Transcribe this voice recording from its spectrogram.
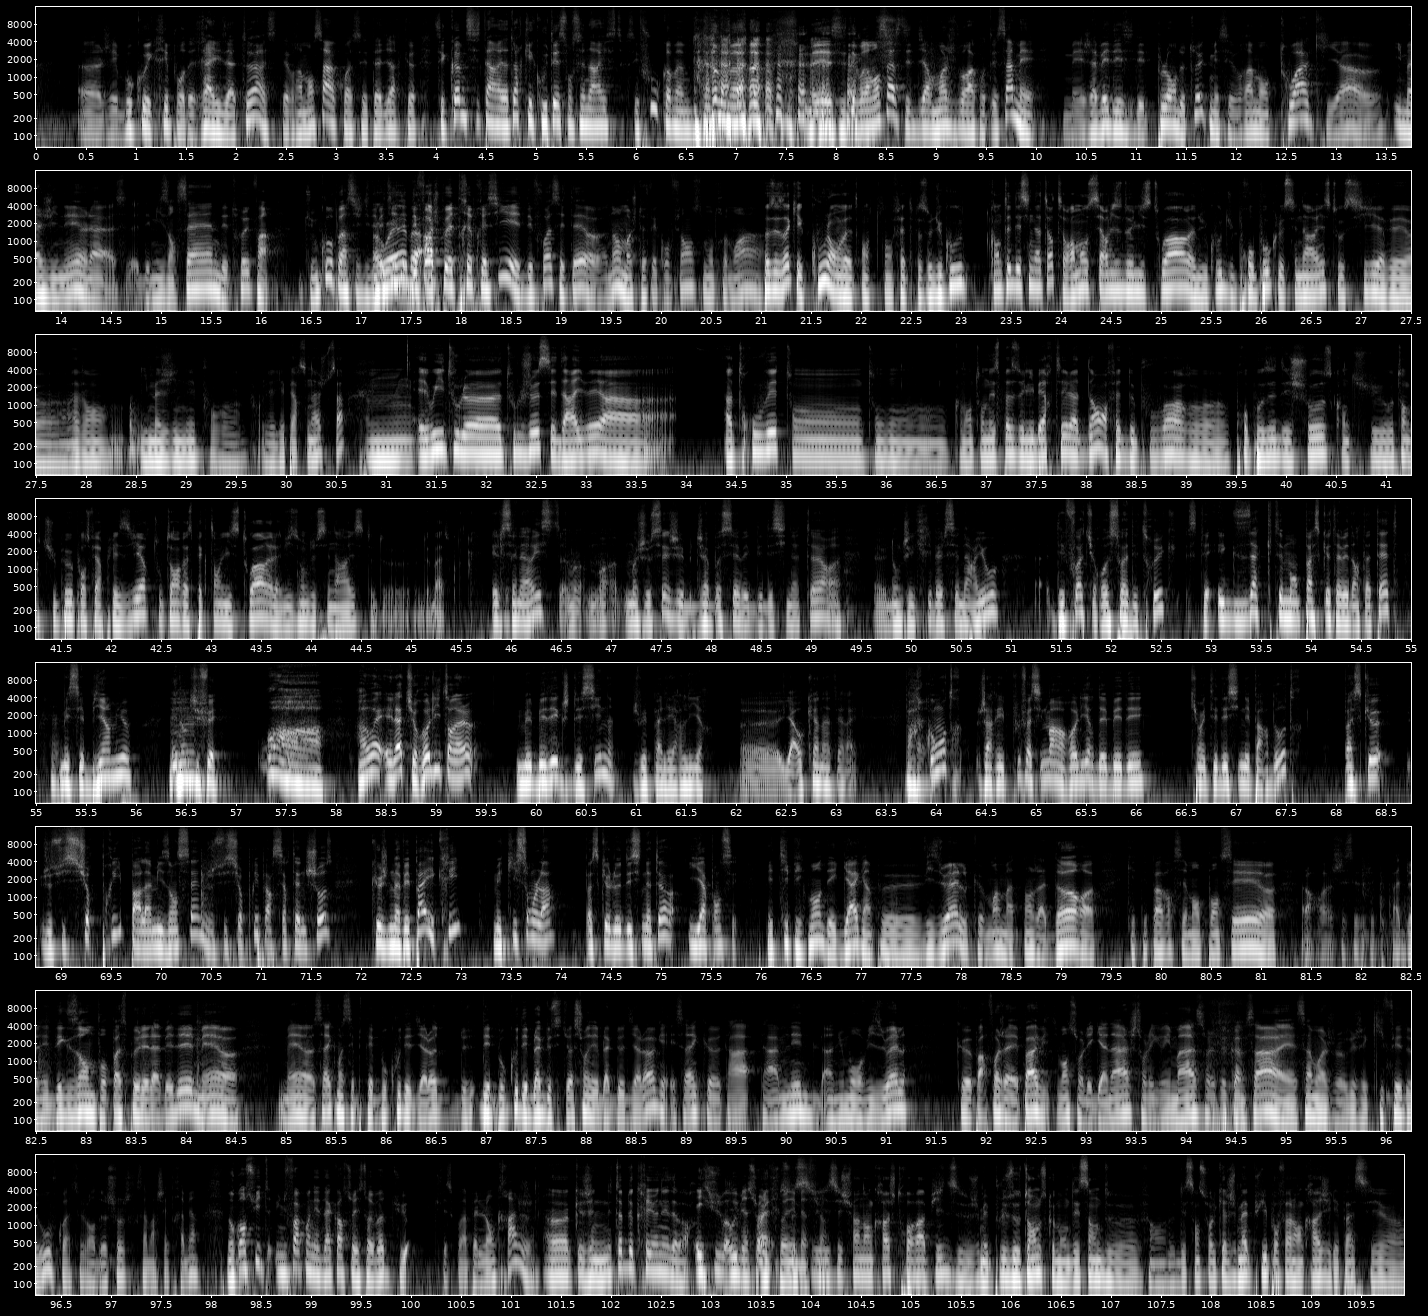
Euh, j'ai beaucoup écrit pour des réalisateurs et c'était vraiment ça, quoi. C'est-à-dire que c'est comme si c'était un réalisateur qui écoutait son scénariste. C'est fou quand même. Euh, mais c'était vraiment ça. C'était de dire, moi, je veux raconter ça, mais, mais j'avais des idées de plans, de trucs, mais c'est vraiment toi qui as euh, imaginé la- des mises en scène, des trucs. Enfin, tu me coupes hein, si je dis des Ah bêtises. des bah, fois, ah. je peux être très précis et des fois, c'était euh, non, moi, je te fais confiance, montre-moi. C'est ça qui est cool en fait, en, en fait, parce que du coup, quand t'es dessinateur, t'es vraiment au service de l'histoire et du coup du propos que le scénariste aussi avait euh, avant imaginé pour, pour les, les personnages, tout ça. Hum, et oui, tout le, tout le jeu, c'est d'arriver à, à trouver ton, ton, comment, ton espace de liberté là-dedans, en fait, de pouvoir euh, proposer des choses quand tu, autant que tu peux pour te faire plaisir, tout en respectant l'histoire et la vision du scénariste de, de base. Quoi. Et le scénariste, moi, moi, je sais, j'ai déjà bossé avec des dessinateurs, euh, donc j'écrivais le scénario. Euh, Des fois, tu reçois des trucs, c'était exactement pas ce que tu avais dans ta tête, mais c'est bien mieux. Et donc Mhm. tu fais Waouh Ah ouais, et là tu relis ton album. Mes BD que je dessine, je vais pas les relire. Il y a aucun intérêt. Par contre, j'arrive plus facilement à relire des BD qui ont été dessinés par d'autres parce que je suis surpris par la mise en scène, je suis surpris par certaines choses que je n'avais pas écrit mais qui sont là parce que le dessinateur y a pensé. mais typiquement des gags un peu visuels que moi maintenant j'adore, euh, qui n'étaient pas forcément pensés. euh, alors euh, j'essaie je vais pas te donner d'exemple pour pas spoiler la BD, mais euh, mais euh, c'est vrai que moi c'était beaucoup des dialogues, de- des, beaucoup des blagues de situation et des blagues de dialogue, et c'est vrai que t'as as amené un humour visuel que parfois j'avais pas effectivement sur les ganaches, sur les grimaces, sur les trucs comme ça, et ça moi j'ai kiffé de ouf quoi, ce genre de choses, je trouve que ça marchait très bien. Donc ensuite, une fois qu'on est d'accord sur les storyboards, tu, tu fais ce qu'on appelle l'ancrage. Euh, que j'ai une étape de crayonné d'abord. Excuse-moi, oui bien sûr, Ouais, les crayonnés, bien si, sûr. si je fais un ancrage trop rapide, je mets plus de temps parce que mon dessin de, enfin le dessin sur lequel je m'appuie pour faire l'ancrage, il est pas assez euh,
